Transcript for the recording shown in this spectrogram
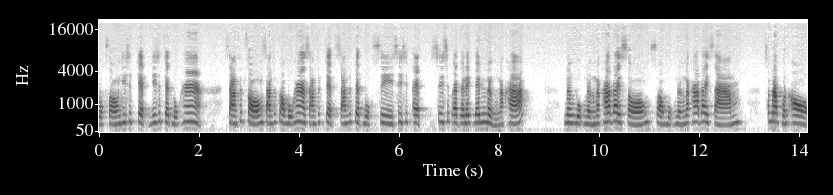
บวกสองยี่สิบเจ็ดยี่สิบเจ็ดบวกห้าสามสิบสองสามสิบสองบวกห้าสามสิบเจ็ดสามสิบเจ็ดบวกสี่สี่สิบเอ็ด สี่สิบเอ็ดเลขเด่นหนึ่งนะคะหนึ่งบวกหนึ่งนะคะได้สองสองบวกหนึ่งนะคะได้สามสำหรับผลออก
